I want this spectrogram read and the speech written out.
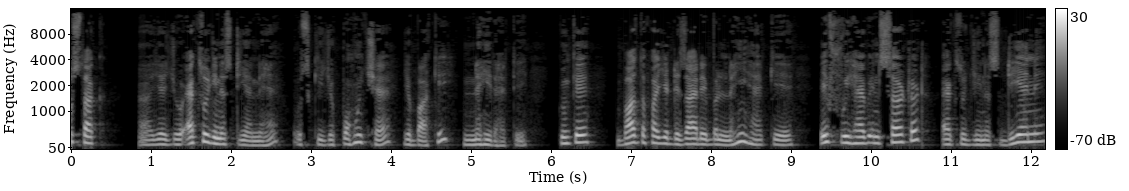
उस तक ये जो एक्सोजीनस डीएनए है, उसकी जो पहुँच है, ये बाकी नहीं रहती। क्योंकि बाज दफ़ा ये डिज़ायरेबल नहीं है कि if we have inserted exogenous DNA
